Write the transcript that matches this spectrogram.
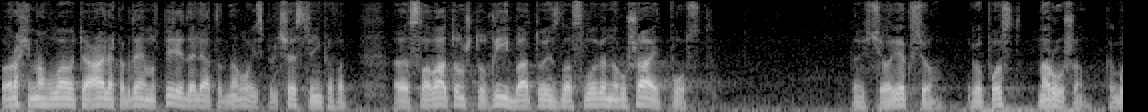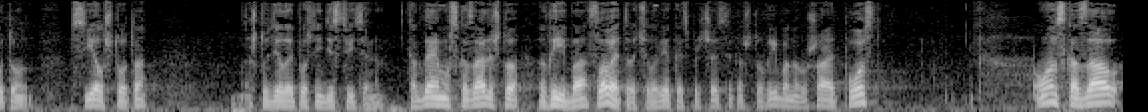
рахимахуллаху та'аля, когда ему передали от одного из предшественников э, слова о том, что гиба, то есть злословие, нарушает пост. То есть человек все, его пост нарушен, как будто он съел что-то, что делает пост недействительным. Когда ему сказали, что гиба, слова этого человека из предшественника, что гиба нарушает пост, он сказал,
